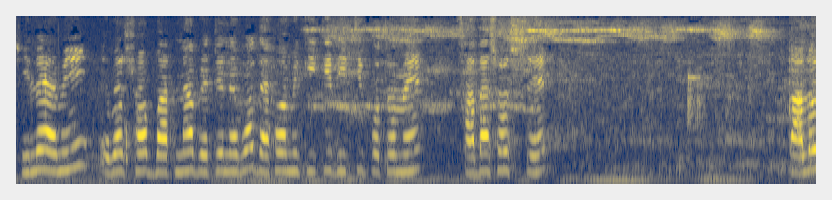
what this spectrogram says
শিলে আমি এবার সব বাটনা বেটে নেব। দেখো আমি কি কি দিচ্ছি প্রথমে। সাদা সর্ষে, কালো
